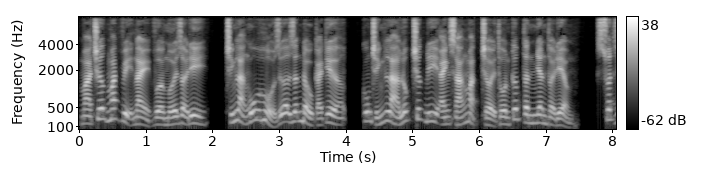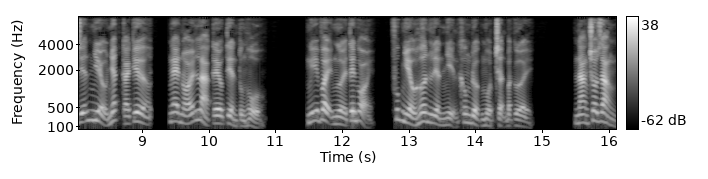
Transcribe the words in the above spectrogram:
Mà trước mắt vị này vừa mới rời đi, chính là ngũ hổ giữa dẫn đầu cái kia, cũng chính là lúc trước đi ánh sáng mặt trời thôn cướp tân nhân thời điểm, xuất diễn nhiều nhất cái kia, nghe nói là kêu tiền tùng hổ. Nghĩ vậy người tên gọi, Phúc nhiều hơn liền nhịn không được một trận bật cười. Nàng cho rằng,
